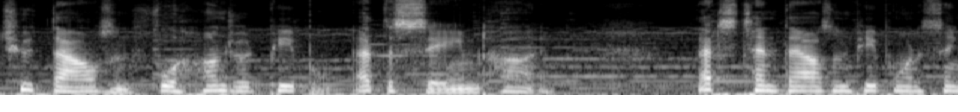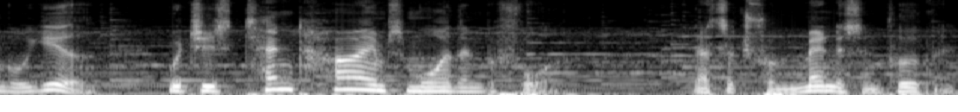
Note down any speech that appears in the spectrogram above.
2,400 people at the same time. That's 10,000 people in a single year, which is 10 times more than before. That's a tremendous improvement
